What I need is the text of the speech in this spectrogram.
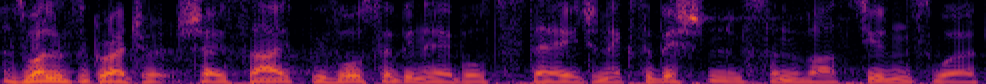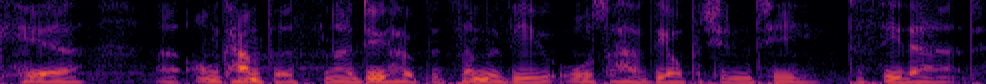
As well as the graduate show site, we've also been able to stage an exhibition of some of our students' work here uh, on campus, and I do hope that some of you also have the opportunity to see that.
